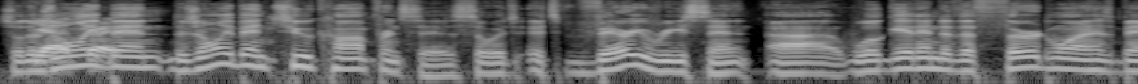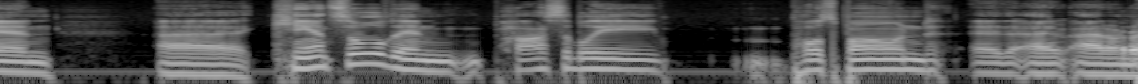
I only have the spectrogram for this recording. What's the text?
So there's Yeah, only right. been there's only been two conferences. So it's it's very recent. Uh, we'll get into the third one has been uh, canceled and possibly postponed. Uh, I, I don't know.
